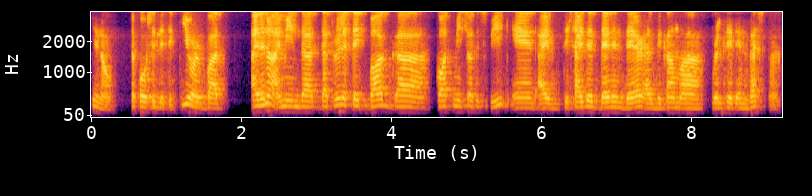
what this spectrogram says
you know, supposedly secure. But I don't know. I mean, that that real estate bug uh, caught me, so to speak, and I decided then and there I'll become a real estate investor.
